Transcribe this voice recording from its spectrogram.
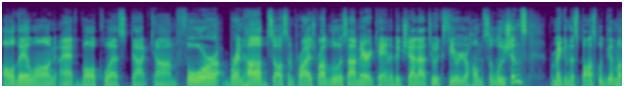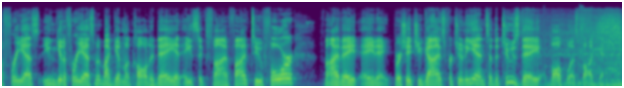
all day long at volquest.com. For Brent Hubbs, Austin Price, Rob Lewis, I'm Eric Cain. A big shout out to Exterior Home Solutions for making this possible. Give them a free es- you can get a free estimate by giving them a call today at 865-524 5888. Appreciate you guys for tuning in to the Tuesday VolQuest podcast.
